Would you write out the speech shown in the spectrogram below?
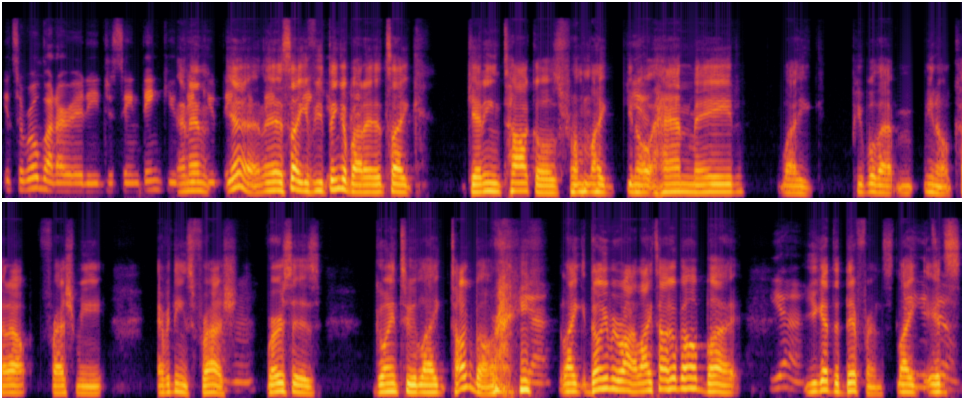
it's a robot already, just saying thank you, and thank then you, thank yeah, you, and it's you, like if you think about it, it's like getting tacos from like you know Yeah. handmade, like people that you know cut out fresh meat, everything's fresh Mhm. versus going to like Taco Bell, right? Yeah. like don't get me wrong, I like Taco Bell, but Yeah. you get the difference. Like you it's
